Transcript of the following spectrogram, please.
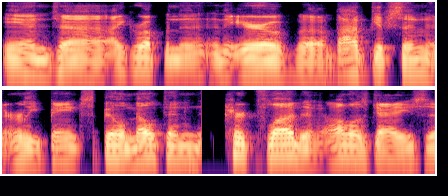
And uh, I grew up in the in the era of uh, Bob Gibson and Ernie Banks, Bill Melton, Curt Flood, and all those guys. Uh,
